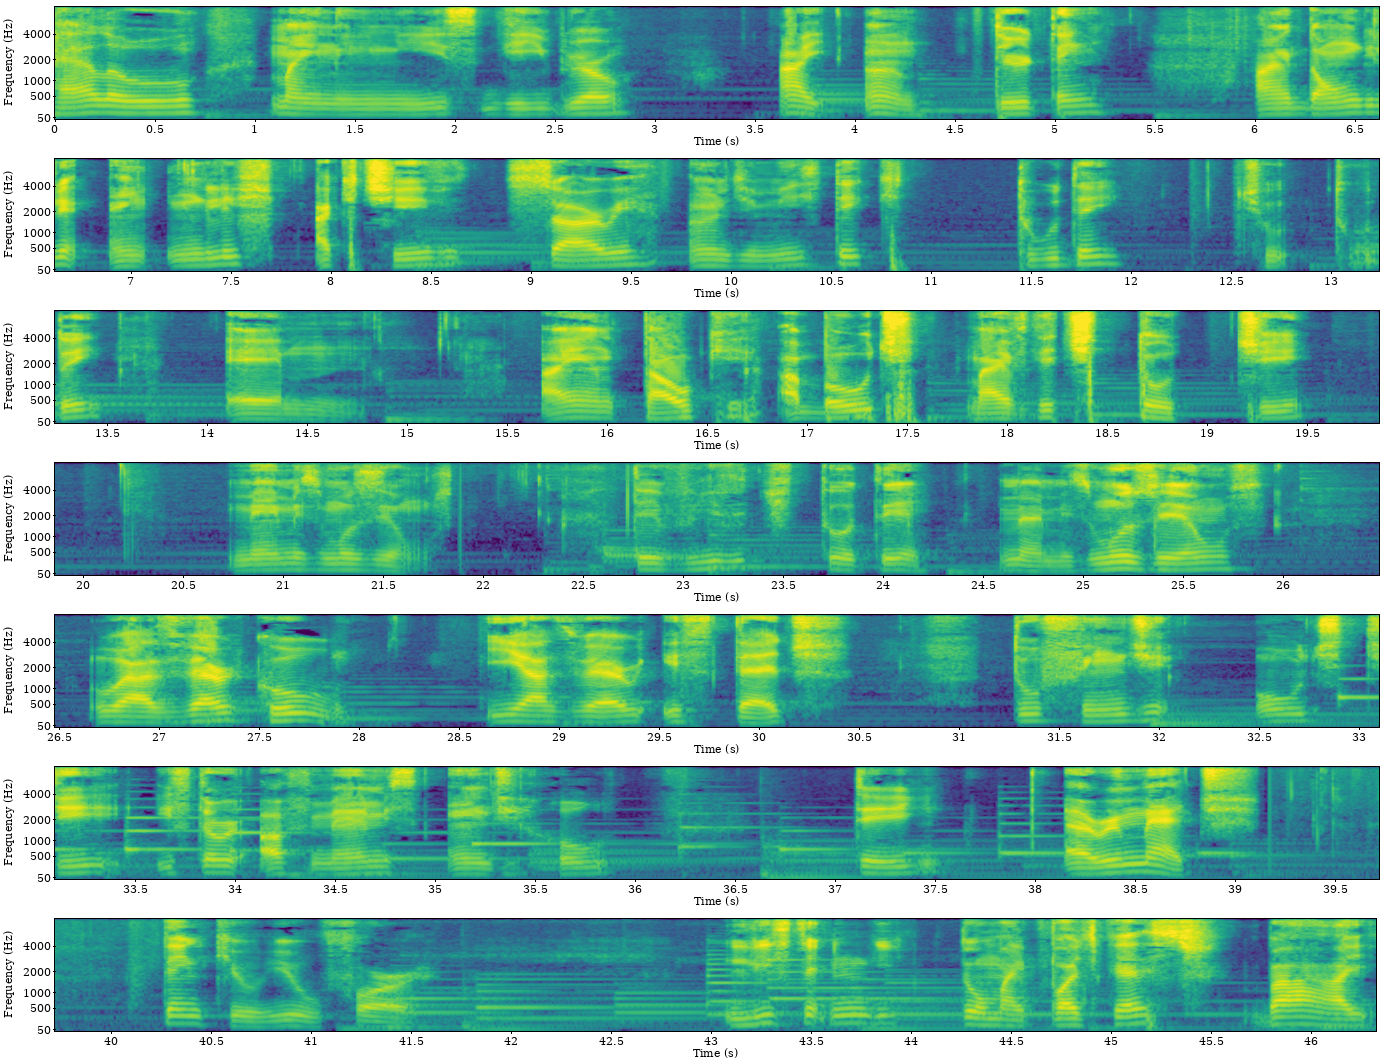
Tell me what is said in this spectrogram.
Hello, my name is Gabriel. I am 13. I don't in English active. Sorry and mistake today. To, today, um, I am talking about my visit to the Memes Museums. The visit to the Memes Museums was very cool. He was very excited to find out the history of memes and how they are made. Thank you, you for listening to my podcast. Bye.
